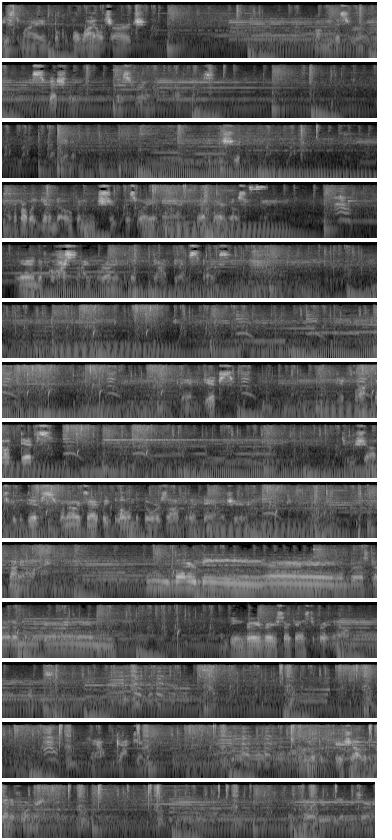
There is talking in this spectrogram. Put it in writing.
Waste my Book Belial charge on this room. Especially this room. Damn it. Shit. I could probably get him to open, shoot this way, and there it goes. And of course I run into the goddamn spikes. Dips. Get fucked up, dips. Two shots for the dips. We're not exactly blowing the doors off with our damage here. Not gonna lie. Ooh, Butterbean! Yay! Best item in the game! I'm being very, very sarcastic right now. Fear shot would have done it for me. I have no idea what the enemies are.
